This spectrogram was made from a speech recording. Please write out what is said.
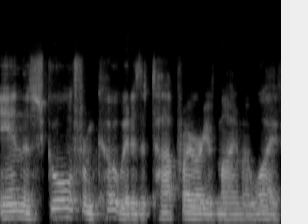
and the school from COVID is a top priority of mine and my wife.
